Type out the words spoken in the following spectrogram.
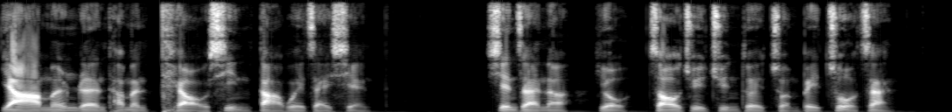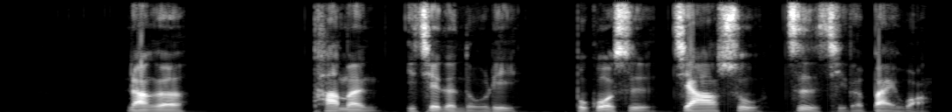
亚门人他们挑衅大卫在先，现在呢又招聚军队准备作战。然而，他们一切的努力，不过是加速自己的败亡。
